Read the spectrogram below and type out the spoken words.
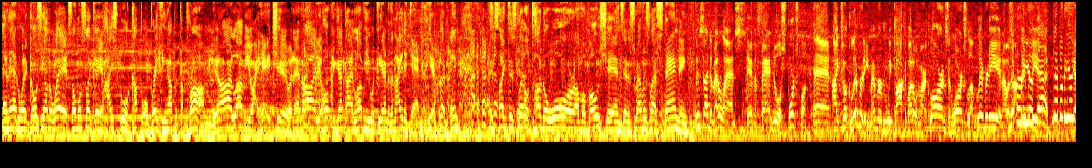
And then when it goes the other way, it's almost like a high school couple breaking up at the prom. You know, I love you, I hate you. And then, oh, you hope you get I love you at the end of the night again. You know what I mean? It's like this little tug of war of emotions, and it's whoever's left standing. Inside the Meadowlands, they have the FanDuel Sportsbook. And I took Liberty. Remember when we talked about it with Mark Lawrence, and Lawrence loved Liberty, and I was on Liberty or Liberty. death. Liberty or yeah.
